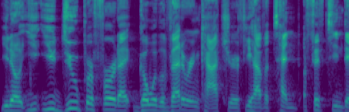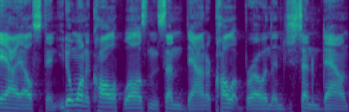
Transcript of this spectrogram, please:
you know, you, you do prefer to go with a veteran catcher if you have a 10, a 15 day IL stint. You don't want to call up Wells and then send him down, or call up Breaux and then just send him down.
